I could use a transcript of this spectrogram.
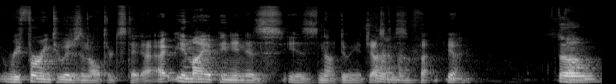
referring to it as an altered state, I, in my opinion, is is not doing it justice. But yeah. so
